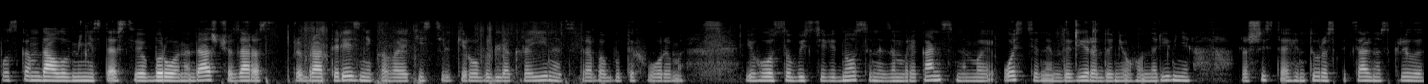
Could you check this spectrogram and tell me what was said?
По скандалу в Міністерстві оборони, да, що зараз прибрати Резнікова, який стільки робить для країни, це треба бути хворими. Його особисті відносини з американцями Остіним, довіра до нього на рівні. Рашисти агентура спеціально скрили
